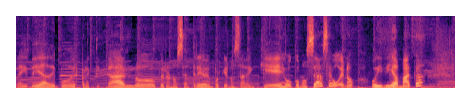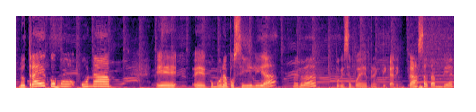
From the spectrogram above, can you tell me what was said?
la idea de poder practicarlo, pero no se atreven porque no saben qué es o cómo se hace. Bueno, hoy día Maca lo trae como una, eh, eh, como una posibilidad, ¿verdad? Porque se puede practicar en casa también.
